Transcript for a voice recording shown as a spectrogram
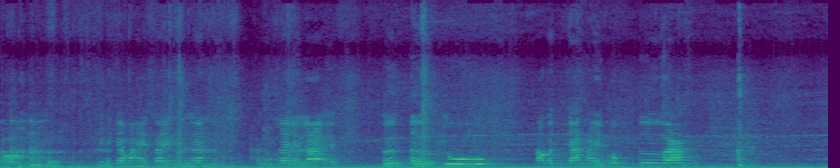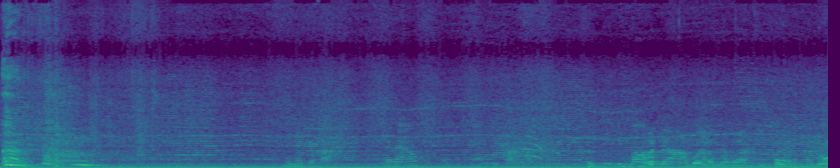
เนาะนี่ก็จะมาให้ใส่เพื่อนเขาสิใส่หลายๆ เพิ่งเติบอยู่เขาก็จ้างมาให้พวกเกลือนี่น่าจะมาแล้วนะกินบ่เบิร์ดละเบิร์ดละเมื่อวานที่ปรุงมาดู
